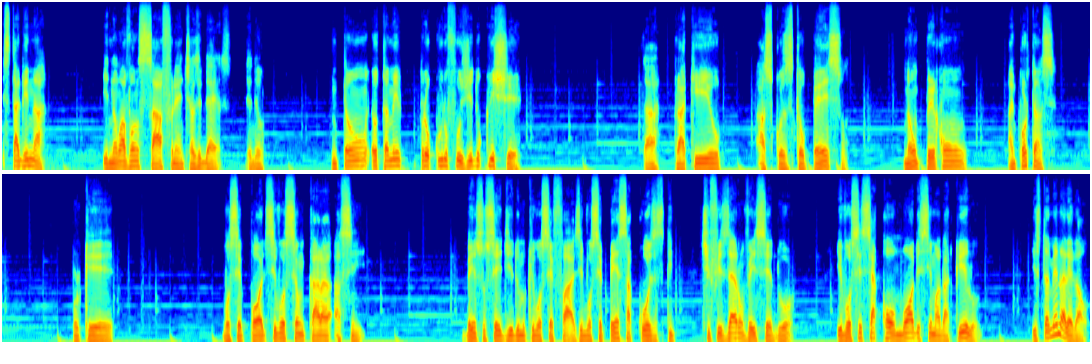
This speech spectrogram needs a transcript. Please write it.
estagnar e não avançar frente às ideias, entendeu? Então eu também procuro fugir do clichê tá? Para que eu, as coisas que eu penso não percam a importância. Porque você pode, se você é um cara assim, bem sucedido no que você faz, e você pensa coisas que te fizeram vencedor, e você se acomoda em cima daquilo, isso também não é legal.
